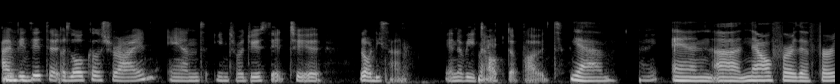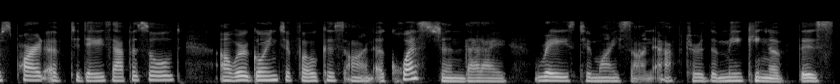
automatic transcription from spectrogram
I Mhm. visited a local shrine and introduced it to Lori-san, and we Right. talked about Yeah. right. And uh, now for the first part of today's episode, uh, we're going to focus on a question that I raised to Mai-san after the making of this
